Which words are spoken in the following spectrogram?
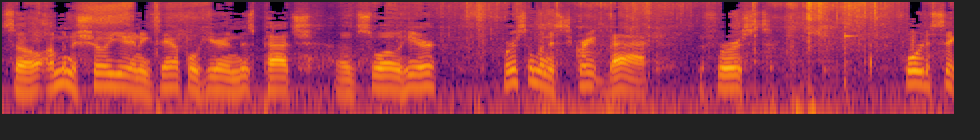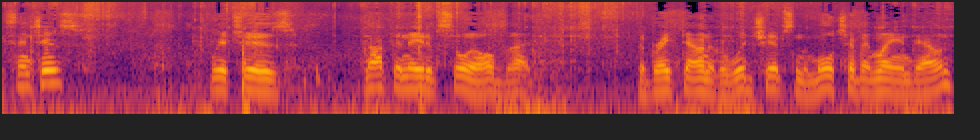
So I'm going to show you an example here in this patch of soil here. First I'm going to scrape back the first four to six inches, which is not the native soil, but the breakdown of the wood chips and the mulch I've been laying down.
